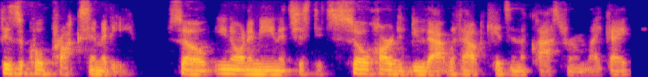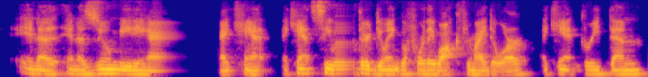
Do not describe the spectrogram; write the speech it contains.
physical proximity so you know what i mean it's just it's so hard to do that without kids in the classroom like i in a in a zoom meeting i i can't i can't see what they're doing before they walk through my door. I can't greet them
